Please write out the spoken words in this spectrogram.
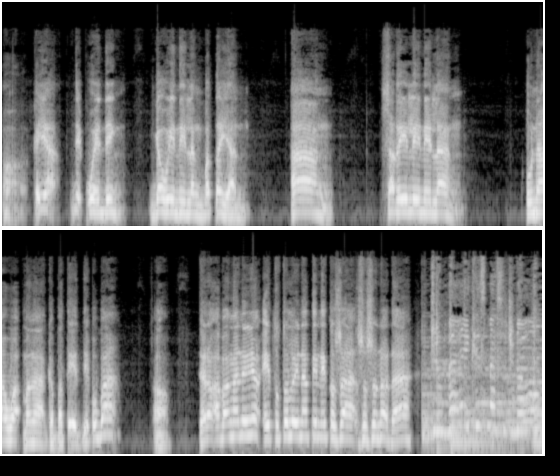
Oh, kaya di pwedeng gawin nilang batayan ang sarili nilang unawa mga kapatid. Di po ba? Oh. Pero abangan ninyo, itutuloy natin ito sa susunod ha. to make his message known.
